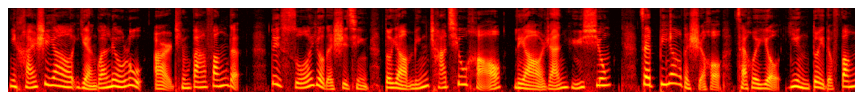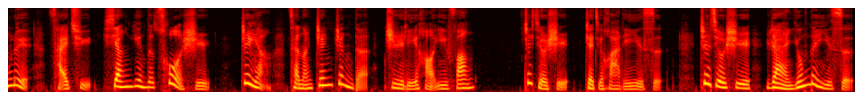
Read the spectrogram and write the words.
你还是要眼观六路，耳听八方的，对所有的事情都要明察秋毫，了然于胸，在必要的时候才会有应对的方略，采取相应的措施，这样才能真正的治理好一方。这就是这句话的意思，这就是冉雍的意思。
